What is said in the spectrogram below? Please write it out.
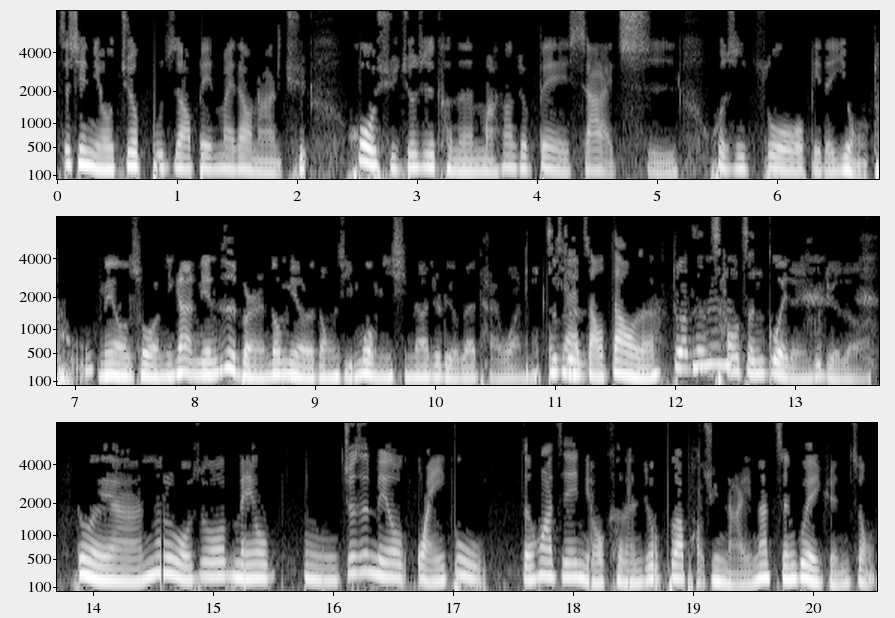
这些牛就不知道被卖到哪里去。或许就是可能马上就被杀来吃，或者是做别的用途。没有错，你看连日本人都没有的东西，莫名其妙就留在台湾，接下来找到了，对啊，这是超珍贵的，你不觉得吗？对呀、啊，那如果说没有，嗯，就是没有晚一步的话，这些牛可能就不知道跑去哪里，那珍贵的原种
